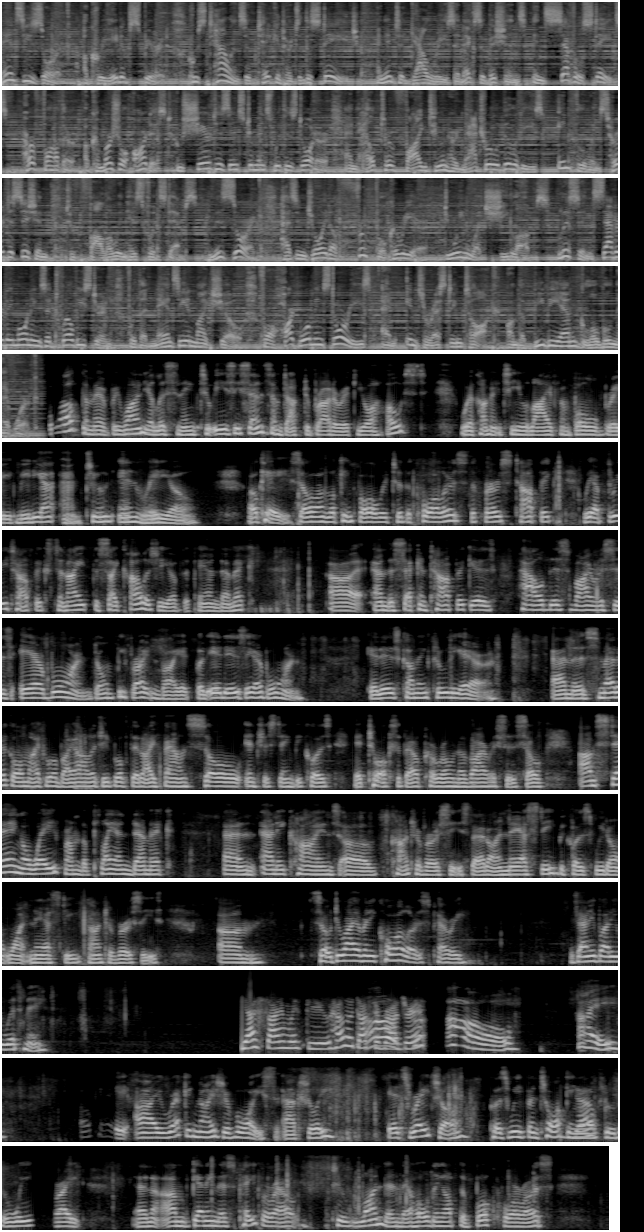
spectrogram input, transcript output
Nancy Zorik, a creative spirit whose talents have taken her to the stage and into galleries and exhibitions in several states. Her father, a commercial artist who shared his instruments with his daughter and helped her fine tune her natural abilities, influenced her decision to follow in his footsteps. Ms. Zorik has enjoyed a fruitful career doing what she loves. Listen Saturday mornings at 12 Eastern for the Nancy and Mike Show for heartwarming stories and interesting talk on the BBM Global Network. Welcome, everyone. You're listening to Easy Sense. I'm Dr. Broderick, your host. We're coming to you live from Bold Brave Media and Tune In Radio. Okay, so I'm looking forward to the callers. The first topic, we have three topics tonight the psychology of the pandemic. Uh, and the second topic is how this virus is airborne. Don't be frightened by it, but it is airborne. It is coming through the air. And this medical microbiology book that I found so interesting because it talks about coronaviruses. So I'm staying away from the pandemic and any kinds of controversies that are nasty because we don't want nasty controversies. Um, so, do I have any callers, Perry? Is anybody with me? Yes, I'm with you. Hello, Dr. Oh, Broderick. Oh, hi. Okay, I recognize your voice, actually. It's Rachel, because we've been talking all through the week, right? And I'm getting this paper out to London. They're holding up the book for us.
